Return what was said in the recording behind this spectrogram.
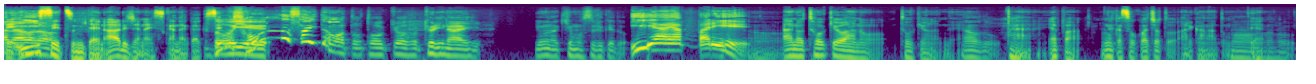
けてていい説みたいなのあるじゃないですか。なんか、でそういもそんなう。埼玉と東京距離ないような気もするけどいや、やっぱりあ、の、東京はあの、東京なんで。なるほどはい。やっぱ、なんかそこはちょっとあれかなと思ってあーな。るほど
